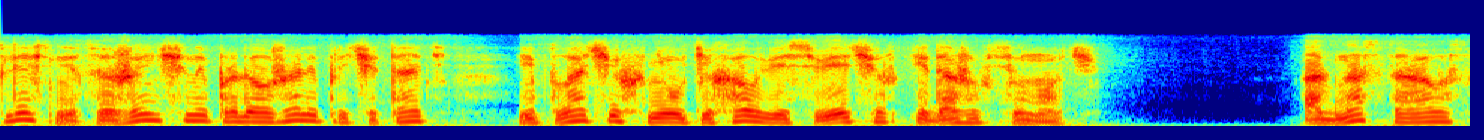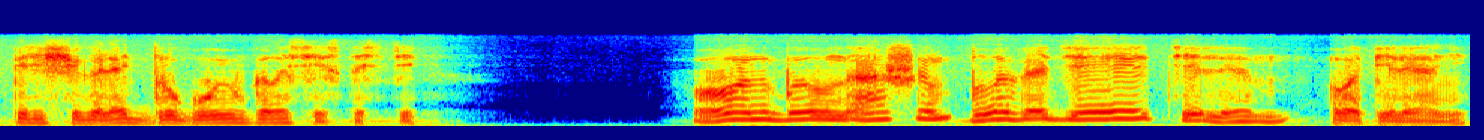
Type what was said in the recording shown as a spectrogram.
с лестницы, женщины продолжали причитать, и плач их не утихал весь вечер и даже всю ночь. Одна старалась перещеголять другую в голосистости — «Он был нашим благодетелем», — вопили они.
